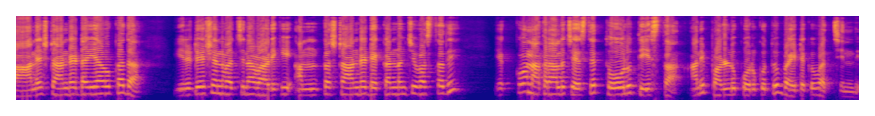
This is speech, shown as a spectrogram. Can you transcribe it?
బాగానే స్టాండర్డ్ అయ్యావు కదా. ఇరిటేషన్ వచ్చిన వాడికి అంత స్టాండర్డ్ ఎక్కడి నుంచి వస్తుంది? ఎక్కువ నకరాలు చేస్తే తోలు తీస్తా అని పళ్ళు కొరుకుతూ బయటకు వచ్చింది.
